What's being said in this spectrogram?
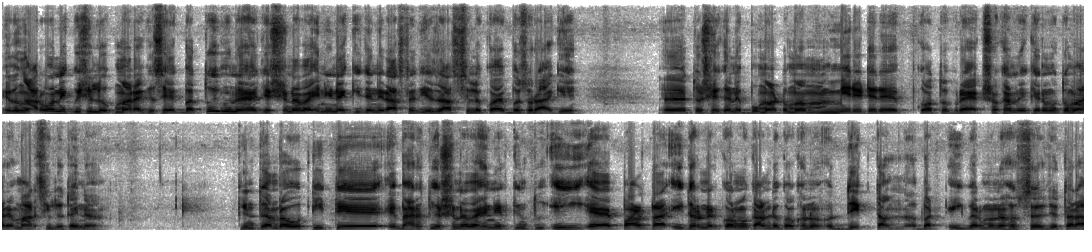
এবং আরও অনেক বেশি লোক মারা গেছে। একবার তোই মনে হয় যে সেনাবাহিনী না কি জানি রাস্তা দিয়ে যাচ্ছিল কয়েক বছর আগে। তো সেখানে বোমা টোমা মেরে টেরে কত, প্রায় একশো খানেকের মতো মার, মারছিল, তাই না? কিন্তু আমরা অতীতে ভারতীয় সেনাবাহিনীর কিন্তু এই পাল্টা এই ধরনের কর্মকাণ্ড কখনো দেখতাম না। বাট এইবার মনে হচ্ছে যে তারা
